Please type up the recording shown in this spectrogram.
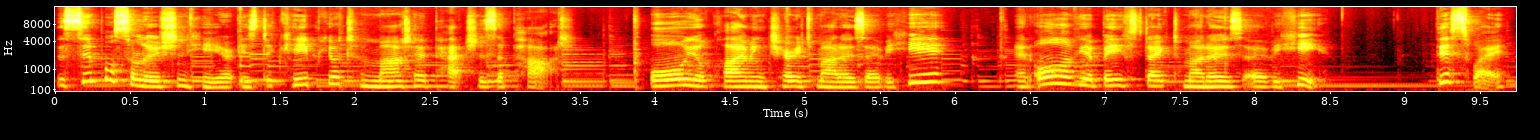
The simple solution here is to keep your tomato patches apart all your climbing cherry tomatoes over here and all of your beefsteak tomatoes over here. This way,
